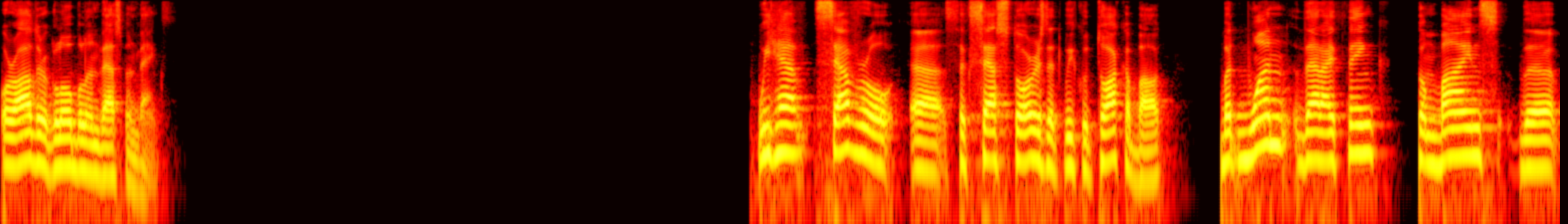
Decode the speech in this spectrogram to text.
or other global investment banks. We have several uh, success stories that we could talk about but one that I think combines the,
